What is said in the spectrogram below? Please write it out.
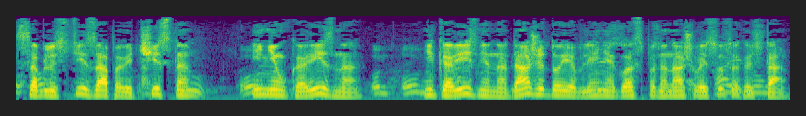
соблюсти заповедь чисто и неукоризно, некоризненно даже до явления Господа нашего Иисуса Христа.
